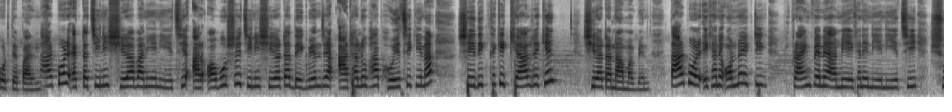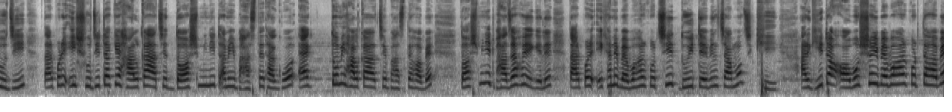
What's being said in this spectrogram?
করতে পারেন। তারপর একটা চিনির শিরা বানিয়ে নিয়েছি আর অবশ্যই চিনির শিরাটা দেখবেন যে আঠালো ভাব হয়েছে কি না সেই দিক থেকে খেয়াল রেখে শিরাটা নামাবেন। তারপর এখানে অন্য একটি ফ্রাইং প্যানে আমি এখানে নিয়ে নিয়েছি সুজি। তারপরে এই সুজিটাকে হালকা আছে দশ মিনিট আমি ভাজতে থাকব। একদমই হালকা আছে ভাজতে হবে। দশ মিনিট ভাজা হয়ে গেলে তারপর এখানে ব্যবহার করছি দুই টেবিল চামচ ঘি। আর ঘিটা অবশ্যই ব্যবহার করতে হবে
